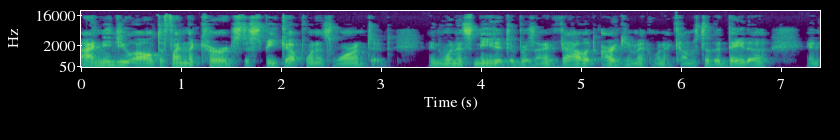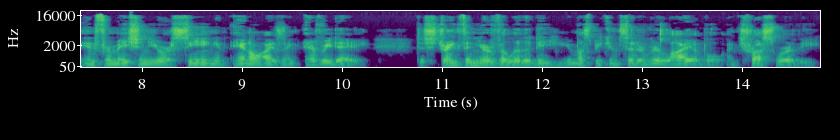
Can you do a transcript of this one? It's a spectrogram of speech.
I need you all to find the courage to speak up when it's warranted and when it's needed to present a valid argument when it comes to the data and information you are seeing and analyzing every day. To strengthen your validity, you must be considered reliable and trustworthy,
